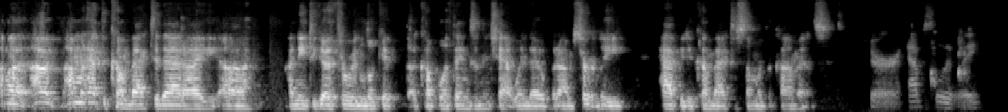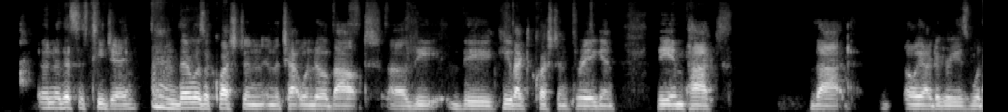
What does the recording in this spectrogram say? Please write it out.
Uh, I, am gonna have to come back to that. I uh, I need to go through and look at a couple of things in the chat window, but I'm certainly happy to come back to some of the comments. Sure, absolutely. Oh, no, this is TJ. there was a question in the chat window about uh, the, the, can you back to question three again, the impact that OER degrees would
